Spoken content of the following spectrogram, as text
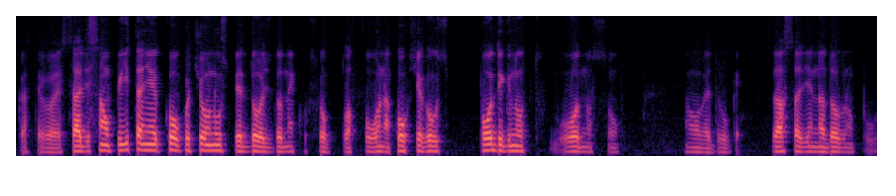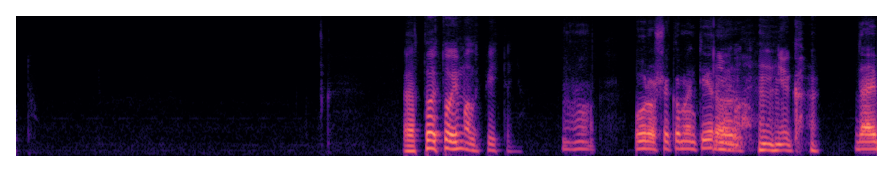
kategorijama. Sad je samo pitanje koliko će on uspjeti doći do nekog svog plafona, koliko će ga podignuti u odnosu na ove druge. Za sad je na dobrom putu. E, to je to, imali pitanje? Aha. Uroš je komentirao da je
